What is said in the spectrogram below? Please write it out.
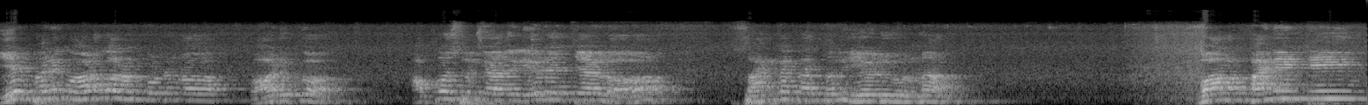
ఏ పనికి వాడుకోవాలనుకుంటున్నావో వాడుకో. అపోస్తుల కాదు ఏడు అధ్యాయంలో సంఘ పెద్దలు ఏడుగురు ఉన్నారు. వాళ్ళ పని ఏంటి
